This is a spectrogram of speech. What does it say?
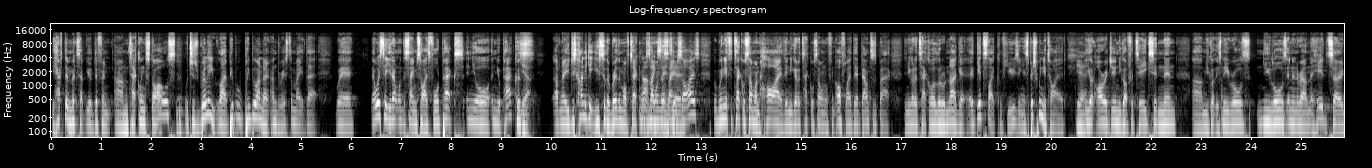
You have to mix up your different um, tackling styles, which is really like people people under, underestimate that. Where they always say you don't want the same size forward packs in your in your pack because. Yeah. I don't know. You just kind of get used to the rhythm of tackling No, someone the sense, same yeah. size. But when you have to tackle someone high, then you got to tackle someone with an offload that bounces back. Then you got to tackle a little nugget. It gets like confusing, especially when you're tired. Yeah. You got origin, you got fatigue sitting in. Um, you've got these new rules, new laws in and around the head. So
